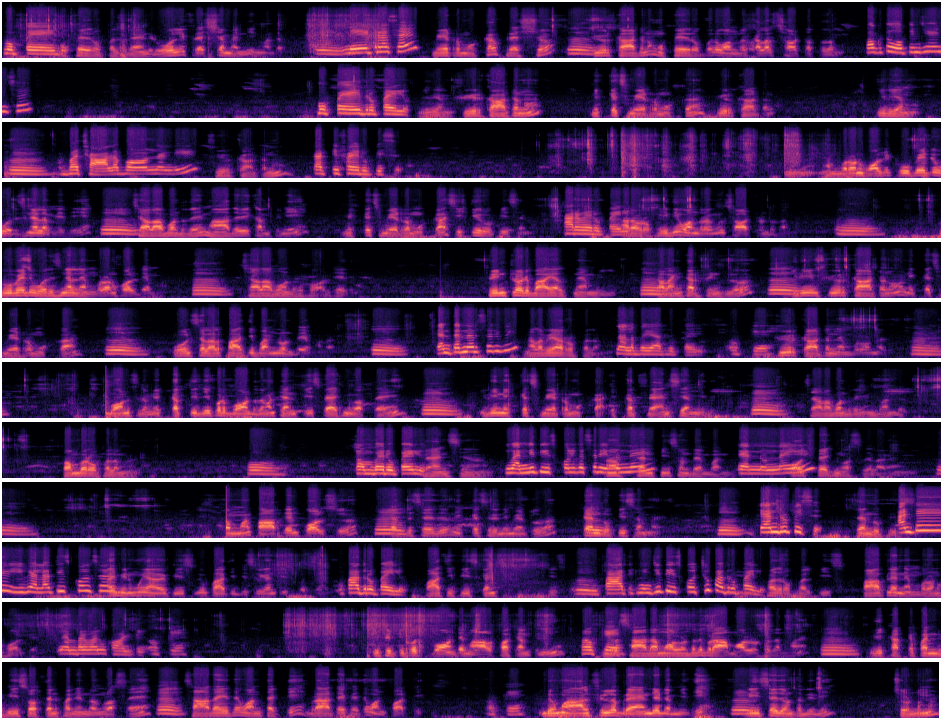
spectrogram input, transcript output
ముప్పై ఐదు. ముప్పై ఐదు రూపాయలు బ్రాండెడ్ ఓన్లీ ఫ్రెష్ అమ్మ అన్ని అనమాట ఉమ్, మీటరా ముక్క ఫ్రెష్. ప్యూర్ కాటన్ ముప్పై ఐదు రూపాయలు. వంద కలర్ షార్ట్ వస్తుందమ్మా. ఒకటి ఓపెన్ చేయండి సార్ ముప్పై ఐదు రూపాయలు. ఇది అమ్మ ప్యూర్ కాటన్ నిక్కచ్చి మీటర్ ముక్క ప్యూర్ కాటన్ ఇది అమ్మ అబ్బా చాలా బాగుందండి. Pure cotton thirty five rupees. Number one quality two by two original అమ్మ ఇది. ఉమ్, చాలా బాగుంటుంది. మాధవి కంపెనీ మిక్కచ్చి మీటర్ ముక్క సిక్స్టీ రూపీస్ అండి. అరవై రూపాయలు. అరవై రూపాయలు. ఇది వంద రంగులు షార్ట్ ఉంటుంది అమ్మ two by two original number one quality అమ్మ చాలా బాగుంటుంది క్వాలిటీ అది ప్రింట్ లోడి బాగా వెళ్తున్నాయి అమ్మ ఇవి. కలంకార్ ప్రింట్లు ఇది ప్యూర్ కాటన్ నిక్కచ్చి మీటర్ ముక్క. హోల్సేల్ అలా పాతి బండ్లు ఉంటాయి అన్నమాట ఉమ్. ఎంత నలభై ఆరు రూపాయలు అమ్మ. నలభై ఆరు రూపాయలు. ఓకే. ప్యూర్ కాటన్ నెంబర్ ఉన్నది బాగుంటుంది ఇక్కత్ ఇది కూడా బాగుంటుంది. అమ్మ టెన్ పీస్ ప్యాకింగ్ వస్తాయి. ఇది నిక్కచ్చి మీటర్ ముక్క. ఇక్కత్ ఫ్యాన్సీ అమ్మ ఇది. చాలా బాగుంటుంది ఈ బండిల్ తొంభై రూపాయలు అమ్మ ఇది. ఓ తొంభై రూపాయలు. ఫ్యాన్సీ ఇవన్నీ తీసుకోవాలి కదా సార్ ఎన్ని ఉన్నాయి? టెన్ పీస్ ఉంటాయి బండి టెన్ ఉన్నాయి. పౌచ్ ప్యాకింగ్ వస్తుంది ఇలాగా. అమ్మ పాప్లైన్ పాల్స్ పెద్ద సైజు నిక్కచ్చి రెండు మీటర్లు. టెన్ రూపీస్ అమ్మ. ఉమ్. Ten rupees. Ten rupees. అంటే ఇవి ఎలా తీసుకోవాలి సార్? మినిమం యాభై పీసులు పాతి పీసులు కానీ తీసుకొచ్చాను పది రూపాయలు. పాతి పీస్ కానీ తీసుకోవచ్చు పాతిక నుంచి తీసుకోవచ్చు పది రూపాయలు. పది రూపాయలు piece popular number one quality number one quality okay. ఈ పెట్టుకోవచ్చు బాగుంటాయి మా ఆల్ఫా కంపెనీ సాదా మాల్ ఉంటుంది బ్రా మాల్ ఉంటుంది అమ్మా ఇది కట్ట పన్నెండు పీసులు వస్తాయి పన్నెండు రంగులు వస్తాయి. సాదా అయితే వన్ థర్టీ బ్రా టైప్ అయితే వన్ ఫార్టీ ఓకే. ఇదేమో ఆల్ఫిన్లో బ్రాండెడ్ అమ్మ ఇది. ఉమ్, ఫ్రీ సైజ్ ఉంటుంది ఇది. చూడమ్మా.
